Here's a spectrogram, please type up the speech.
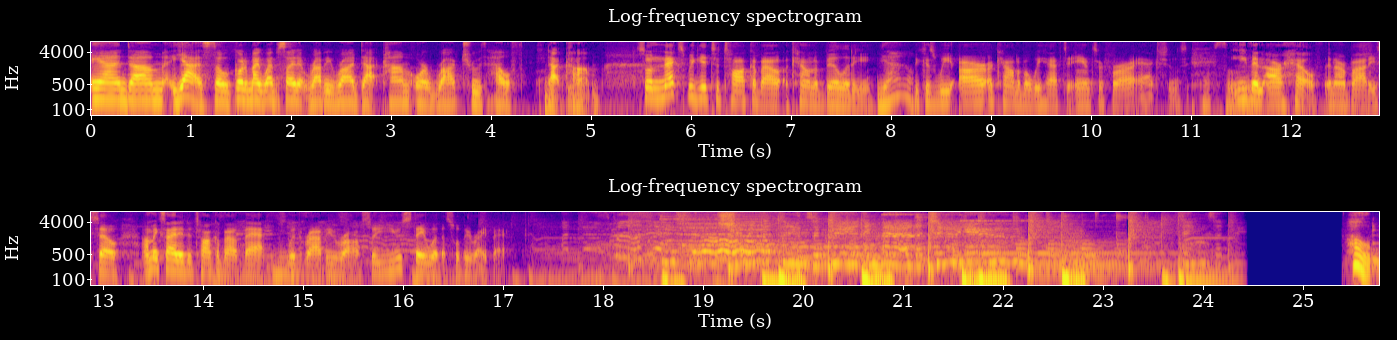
and um, yeah so go to my website at robbieraw.com or rawtruthhealth.com So next we get to talk about accountability. Yeah. Because we are accountable. We have to answer for our actions. Absolutely. Even our health and our body. So I'm excited to talk about that with Robbie Raw. So you stay with us. We'll be right back. Hope,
